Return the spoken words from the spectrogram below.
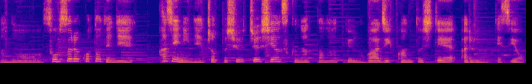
あの、そうすることでね、家事にね、ちょっと集中しやすくなったなっていうのが実感としてあるんですよ。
